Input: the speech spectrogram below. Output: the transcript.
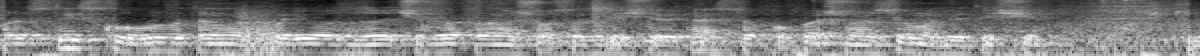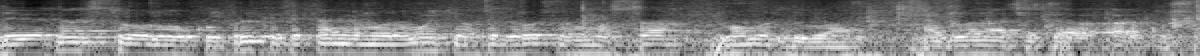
При стиску виготовлено в період з 4.06.2019 по 1.07.2019 року при капітальному ремонті автодорожнього моста номер 2 на 12 аркуша.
